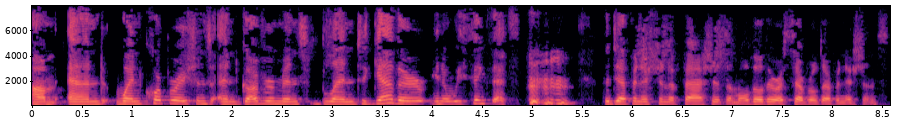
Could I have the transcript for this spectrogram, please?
Um, and when corporations and governments blend together, you know, we think that's the definition of fascism, although there are several definitions.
